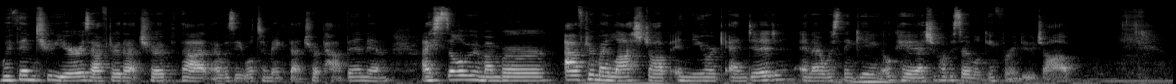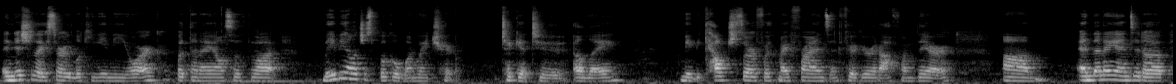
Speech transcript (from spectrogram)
within two years after that trip that I was able to make that trip happen. And I still remember after my last job in New York ended, and I was thinking, okay, I should probably start looking for a new job. Initially, I started looking in New York, but then I also thought maybe I'll just book a one way trip ticket to LA, maybe couch surf with my friends and figure it out from there. Um, and then I ended up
